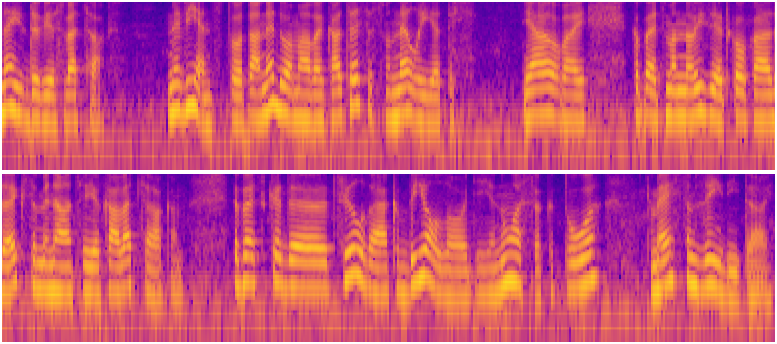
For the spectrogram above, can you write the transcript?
neizdevies vecāks. Neviens to tā nedomā, vai kāds es esmu nelietis. Jā, vai kāpēc man nav iziet kaut kāda eksaminācija kā vecākam? Tāpēc, kad cilvēka bioloģija nosaka to, ka mēs esam zīdītāji.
